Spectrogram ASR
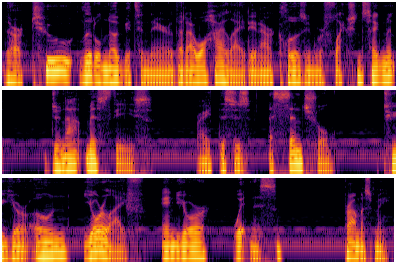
there are two little nuggets in there that I will highlight in our closing reflection segment. Do not miss these, right? This is essential to your own, your life and your witness. Promise me.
